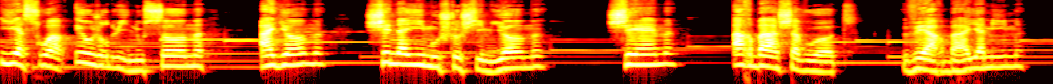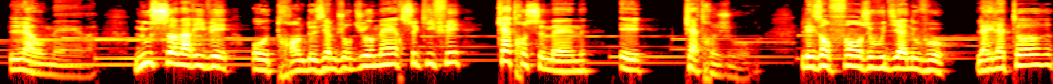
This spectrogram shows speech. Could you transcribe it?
Hier soir et aujourd'hui, nous sommes Ayom, Shenaim Ushloshim Yom, Shehem, Arba Shavuot, Ve'arba Yamim, la Homer. Nous sommes arrivés au 32e jour du Homer, ce qui fait 4 semaines et 4 jours. Les enfants, je vous dis à nouveau, Laila Tov,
